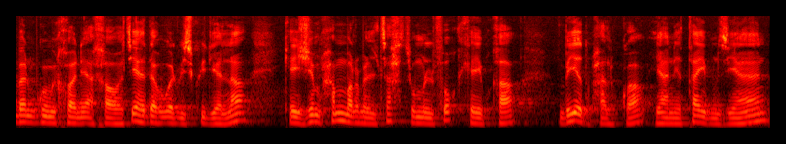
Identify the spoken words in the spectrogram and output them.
مرحبا بكم إخواني أخواتي هذا هو البسكوي ديالنا. كيجي محمر من التحت ومن الفوق كيبقى بيض بحال هكا يعني طايب مزيان.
